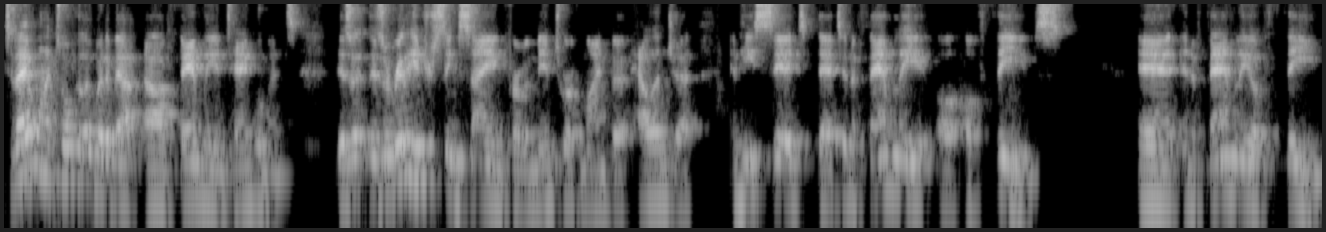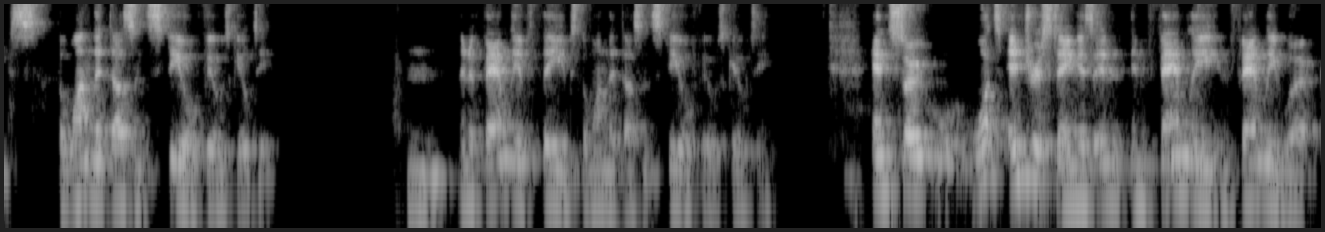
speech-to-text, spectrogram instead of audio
today I want to talk a little bit about uh, family entanglements. There's a, there's a really interesting saying from a mentor of mine, Bert Hellinger, and he said that in a family of, of thieves, in a family of thieves, the one that doesn't steal feels guilty. Mm. In a family of thieves, the one that doesn't steal feels guilty. And so what's interesting is in, in family in family work,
